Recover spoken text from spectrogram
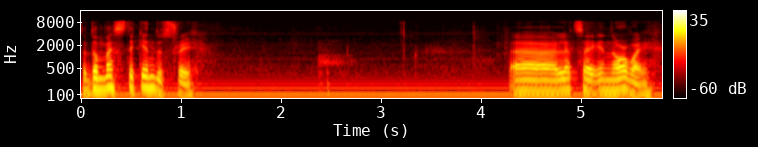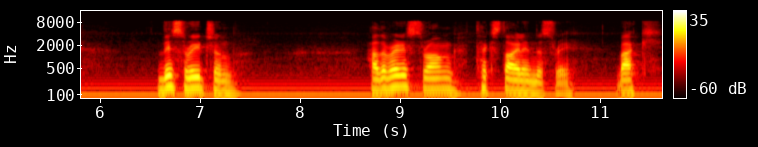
the domestic industry, uh, let's say in Norway, this region had a very strong textile industry back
